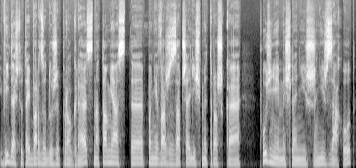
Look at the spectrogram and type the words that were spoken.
Widać tutaj bardzo duży progres, natomiast e, ponieważ zaczęliśmy troszkę później, myślę, niż, niż Zachód.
